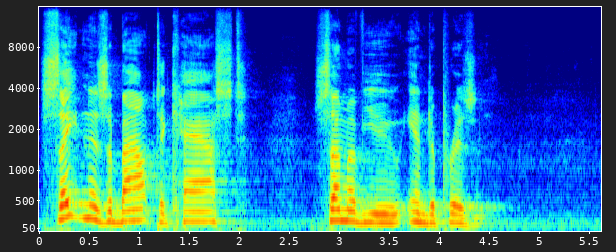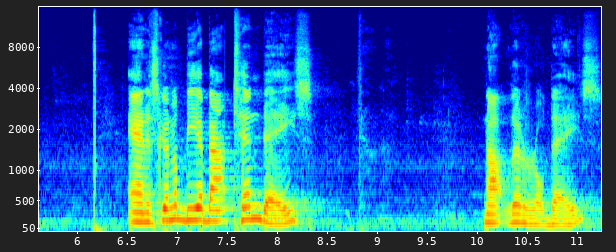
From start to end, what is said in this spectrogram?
Satan is about to cast some of you into prison. And it's going to be about 10 days, not literal days.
